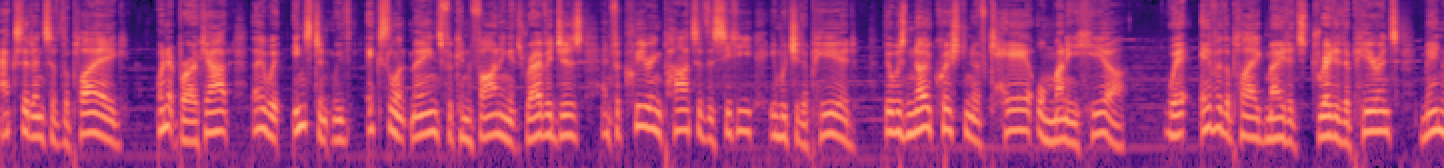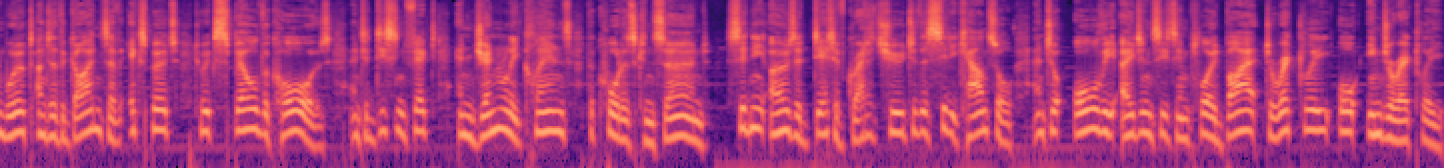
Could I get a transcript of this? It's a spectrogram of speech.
accidents of the plague. When it broke out, they were instant with excellent means for confining its ravages and for clearing parts of the city in which it appeared. There was no question of care or money here. Wherever the plague made its dreaded appearance, men worked under the guidance of experts to expel the cause and to disinfect and generally cleanse the quarters concerned. Sydney owes a debt of gratitude to the City Council and to all the agencies employed by it, directly or indirectly,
